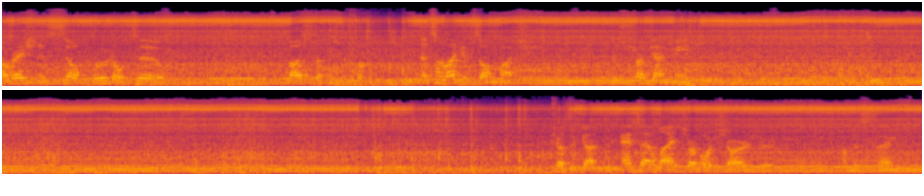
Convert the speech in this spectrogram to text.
Acceleration is so brutal too. That's why I like it so much. This truck I mean. Because it got an anti-light turbocharger on this thing.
